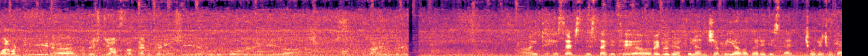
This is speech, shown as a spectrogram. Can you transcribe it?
वाळवंटी प्रदेश जे असतात त्या ठिकाणी अशी वगैरे इथे हे सेट्स दिसत आहेत इथे वेगवेगळ्या फुलांच्या बिया वगैरे दिसत आहेत छोट्या छोट्या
